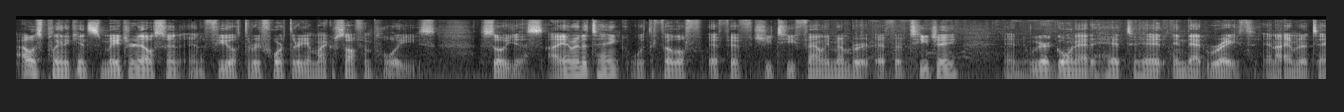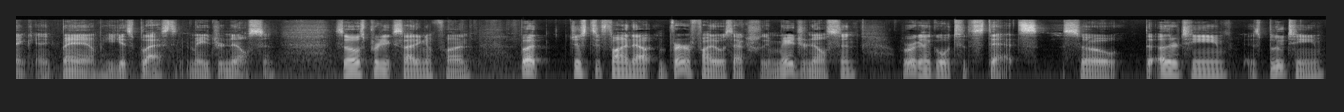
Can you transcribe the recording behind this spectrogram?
I was playing against Major Nelson and a few of 343 and Microsoft employees. So yes, I am in a tank with a fellow FFGT family member, FFTJ, and we are going at it head to head in that Wraith, and I am in a tank, and bam, he gets blasted, Major Nelson. So it was pretty exciting and fun, but just to find out and verify it was actually Major Nelson, we're gonna go to the stats. So the other team is blue team.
